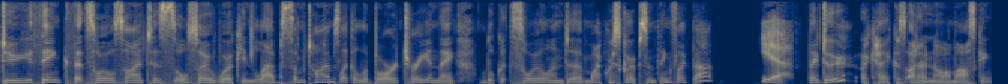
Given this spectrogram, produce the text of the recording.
Do you think that soil scientists also work in labs sometimes, like a laboratory, and they look at soil under microscopes and things like that? Yeah. They do? Okay, because I don't know. I'm asking.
